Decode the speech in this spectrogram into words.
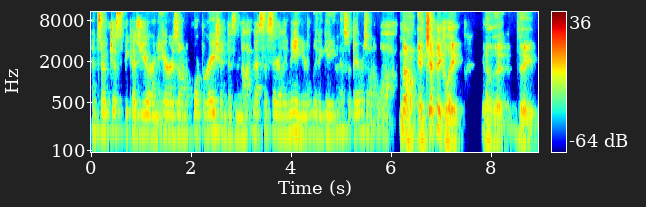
And so just because you're an Arizona corporation does not necessarily mean you're litigating this with Arizona law. No, and typically, you know, the the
